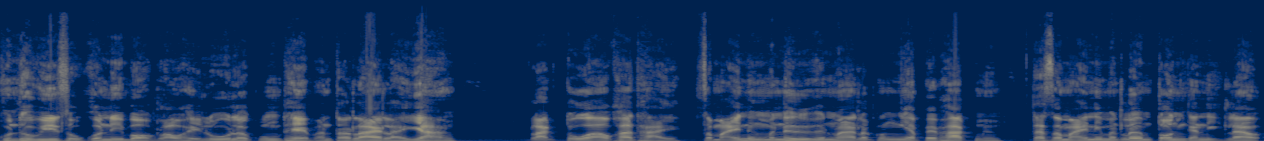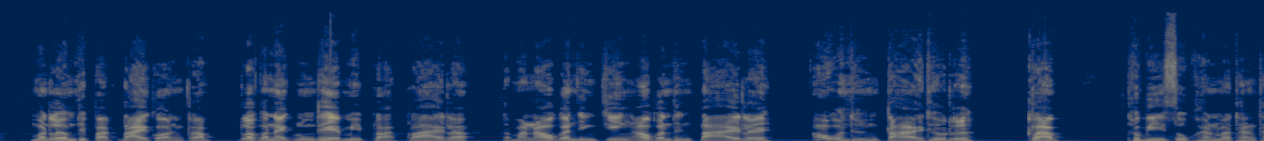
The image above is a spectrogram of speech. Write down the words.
คุณทวีสุขคนนี้บอกเราให้รู้แล้วกรุงเทพอันตรายหลายอย่างลักตัวเอาค่าไถ่สมัยหนึ่งมันฮือขึ้นมาแล้วก็เงียบไปพักหนึ่ง แต่สมัยนี้มันเริ่มต้นกันอีกแล้ว มันเริ่มที่ปากใต้ก่อนครับ แล้วก็ในกรุงเทพมีปลาปลายแล้ว แต่มันเอากันจริง ๆ เอากันถึงตายเลย เอากันถึงตายเถอะเลยครับทวีสุขหันมาทางท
